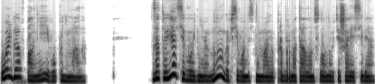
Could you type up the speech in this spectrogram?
Ольга вполне его понимала. «Зато я сегодня много всего наснимаю», — пробормотал он, словно утешая себя.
